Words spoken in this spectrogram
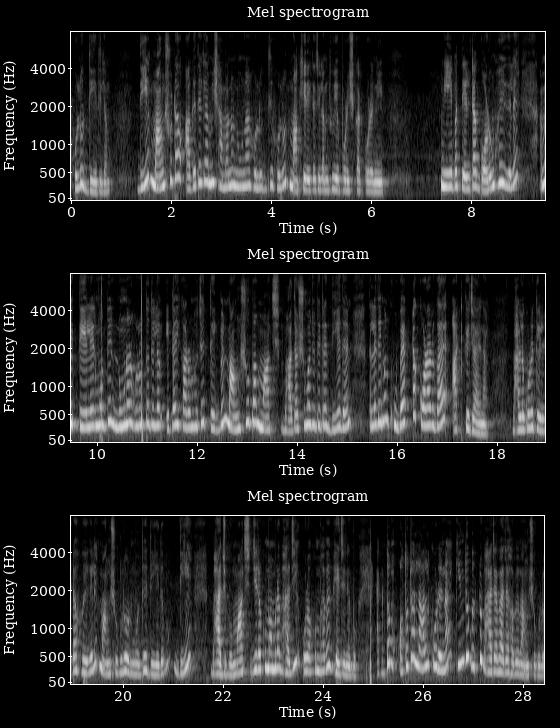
হলুদ দিয়ে দিলাম। দিয়ে মাংসটাও আগে থেকে আমি সামান্য নুন আর হলুদ দিয়ে, হলুদ মাখিয়ে রেখেছিলাম ধুয়ে পরিষ্কার করে নিয়ে। নিয়ে এবার তেলটা গরম হয়ে গেলে আমি তেলের মধ্যে নুন আর হলুদটা দিলাম, এটাই কারণ হচ্ছে দেখবেন মাংস বা মাছ ভাজার সময় যদি এটা দিয়ে দেন, তাহলে দেখবেন খুব একটা কড়ার গায়ে আটকে যায় না। ভালো করে তেলটা হয়ে গেলে মাংসগুলো ওর মধ্যে দিয়ে দেবো, দিয়ে ভাজবো। মাছ যেরকম আমরা ভাজি, ওরকমভাবে ভেজে নেব। একদম অতটা লাল করে নয় কিন্তু একটু ভাজা ভাজা হবে মাংসগুলো।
